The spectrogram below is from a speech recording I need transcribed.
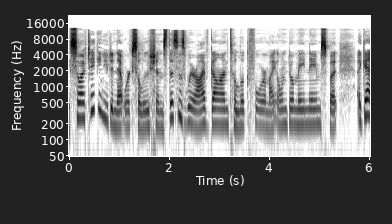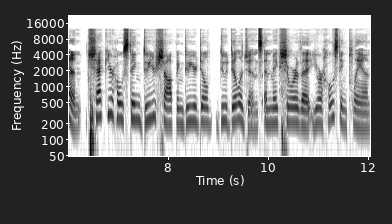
so I've taken you to Network Solutions. This is where I've gone to look for my own domain names. But again, check your hosting, do your shopping, do your due diligence, and make sure that your hosting plan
